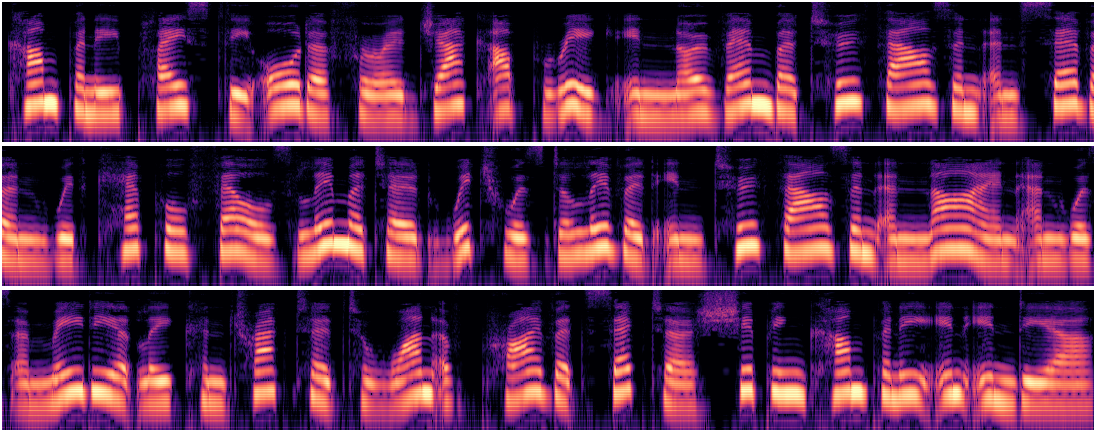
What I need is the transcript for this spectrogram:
Company placed the order for a jack-up rig in November 2007 with Keppel FELS Limited which was delivered in 2009 and was immediately contracted to one of private sector shipping company in India.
